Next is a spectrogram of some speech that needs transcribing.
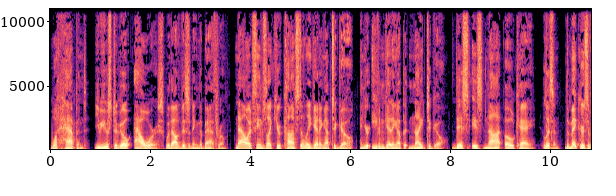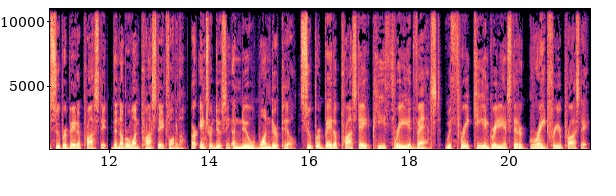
What happened? You used to go hours without visiting the bathroom. Now it seems like you're constantly getting up to go, and you're even getting up at night to go. This is not okay. Listen, the makers of Super Beta Prostate, the number one prostate formula, are introducing a new wonder pill, Super Beta Prostate P3 Advanced, with three key ingredients that are great for your prostate.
